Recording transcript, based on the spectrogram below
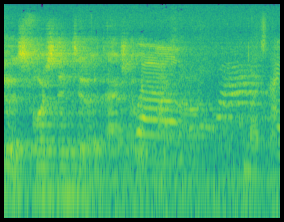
he was forced into it, actually. Well, I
